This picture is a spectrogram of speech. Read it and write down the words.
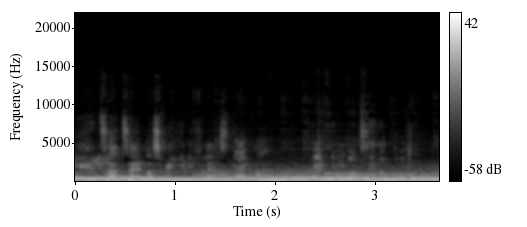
leert zat zijn, dan spin je die fles. Kijk maar. Heeft er iemand zin op terug?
